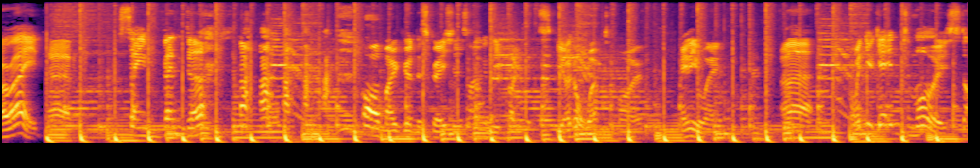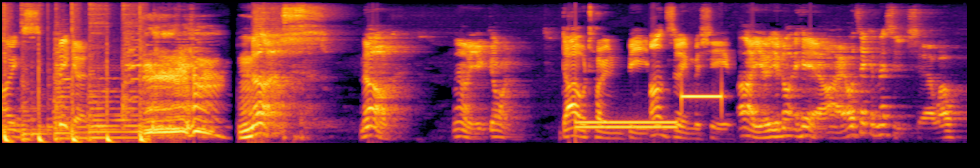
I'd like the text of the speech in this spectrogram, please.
Alright, um, uh, same vendor. oh my goodness gracious, I'm gonna be fucking spew. I got work tomorrow. Anyway, uh, when you get in tomorrow, starring Spigot. Nuts! No. No, you're gone. Dial tone B. Answering machine. Ah, you're, you're not here. Alright, I'll take a message. Uh, well,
